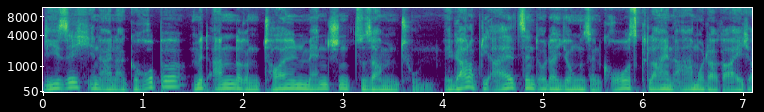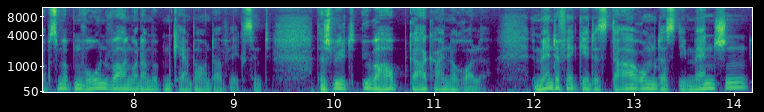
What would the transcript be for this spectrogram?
die sich in einer Gruppe mit anderen tollen Menschen zusammentun. Egal, ob die alt sind oder jung sind, groß, klein, arm oder reich, ob sie mit dem Wohnwagen oder mit dem Camper unterwegs sind. Das spielt überhaupt gar keine Rolle. Im Endeffekt geht es darum, dass die Menschen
